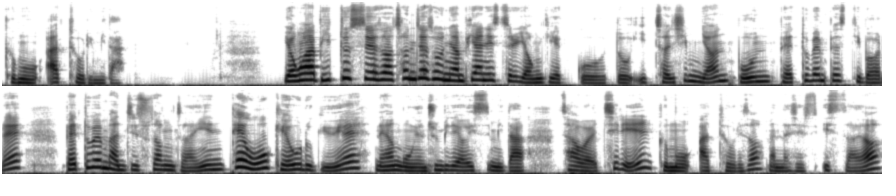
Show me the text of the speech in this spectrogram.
금호 아트홀입니다. 영화 비투스에서 천재소년 피아니스트를 연기했고 또 2010년 본 베토벤 페스티벌의 베토벤 반지 수상자인 테오 게오르규의 내한 공연 준비되어 있습니다. 4월 7일 금호 아트홀에서 만나실 수 있어요.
